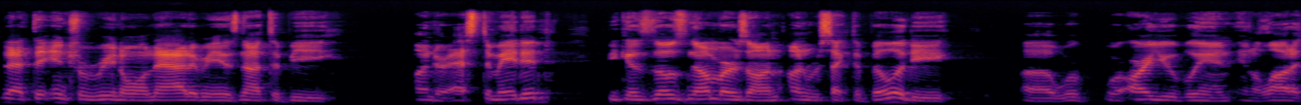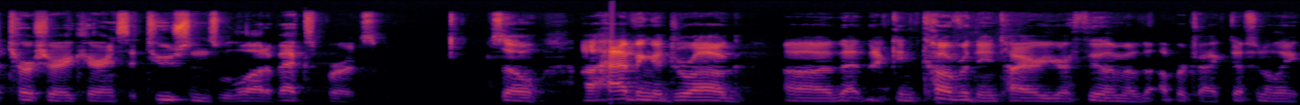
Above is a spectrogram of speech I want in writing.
that the intrarenal anatomy is not to be underestimated because those numbers on unresectability uh, were, were arguably in, in a lot of tertiary care institutions with a lot of experts. So uh, having a drug uh, that, that can cover the entire urothelium of the upper tract definitely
